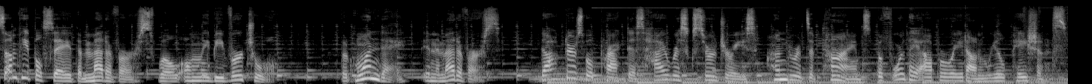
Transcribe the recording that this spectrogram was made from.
Some people say the metaverse will only be virtual. But one day, in the metaverse, doctors will practice high risk surgeries hundreds of times before they operate on real patients.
